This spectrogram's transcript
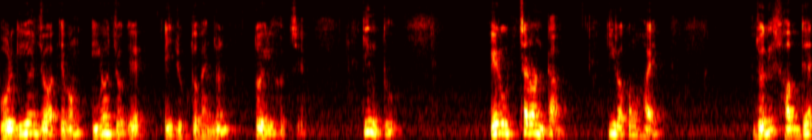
বর্গীয় জ এবং ইয় যোগে এই যুক্ত ব্যঞ্জন তৈরি হচ্ছে। কিন্তু এর উচ্চারণটা কী রকম হয়? যদি শব্দের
